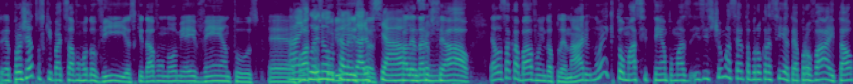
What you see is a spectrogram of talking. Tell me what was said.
É, projetos que batizavam rodovias, que davam nome a eventos, é, ah, rotas no calendário oficial. Calendário assim. oficial elas acabavam indo a plenário. Não é que tomasse tempo, mas existia uma certa burocracia até aprovar e tal.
